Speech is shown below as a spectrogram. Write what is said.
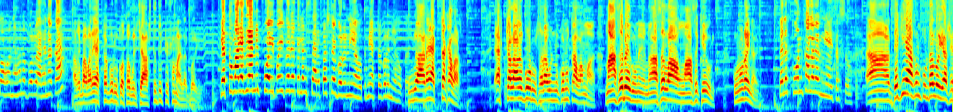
কহন এখনও গরু আহে না কা? আরে বাবারে একটা গরুর কথা বলছি আসতে তো একটু সময় লাগবে। রে। কে তোমারে যে আমি পই পই করে গেলাম চার পাঁচটা গরু নিয়ে আহো তুমি একটা গরু নিয়ে আহো কা? পুরো আরে একটা কালার। এক কালারের গরু ছাড়া অন্য কোনো কালার নাই। না আছে বেগুনে না আছে লাল না আছে কেউর কোনোটাই নাই। তাহলে কোন কালারের নিয়ে আইতাছো? আহ, দেখি এখন কোনটা লই আসে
